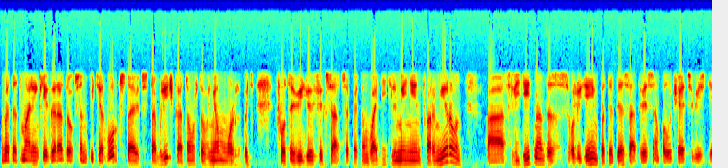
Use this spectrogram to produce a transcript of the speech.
в этот маленький городок Санкт-Петербург ставится табличка о том, что в нем может быть фото-видеофиксация. Поэтому водитель менее информирован, а следить надо за соблюдением ПДД, соответственно, получается везде.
